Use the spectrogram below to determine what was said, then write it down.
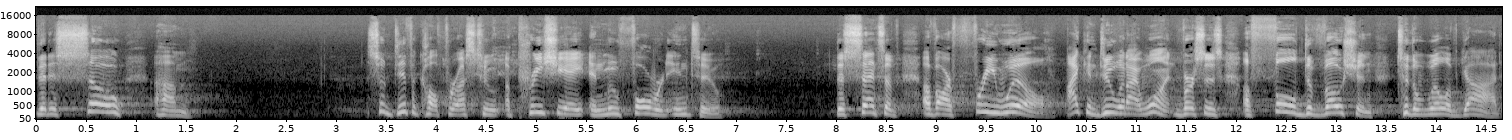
that is so um, so difficult for us to appreciate and move forward into. This sense of, of our free will, I can do what I want, versus a full devotion to the will of God.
